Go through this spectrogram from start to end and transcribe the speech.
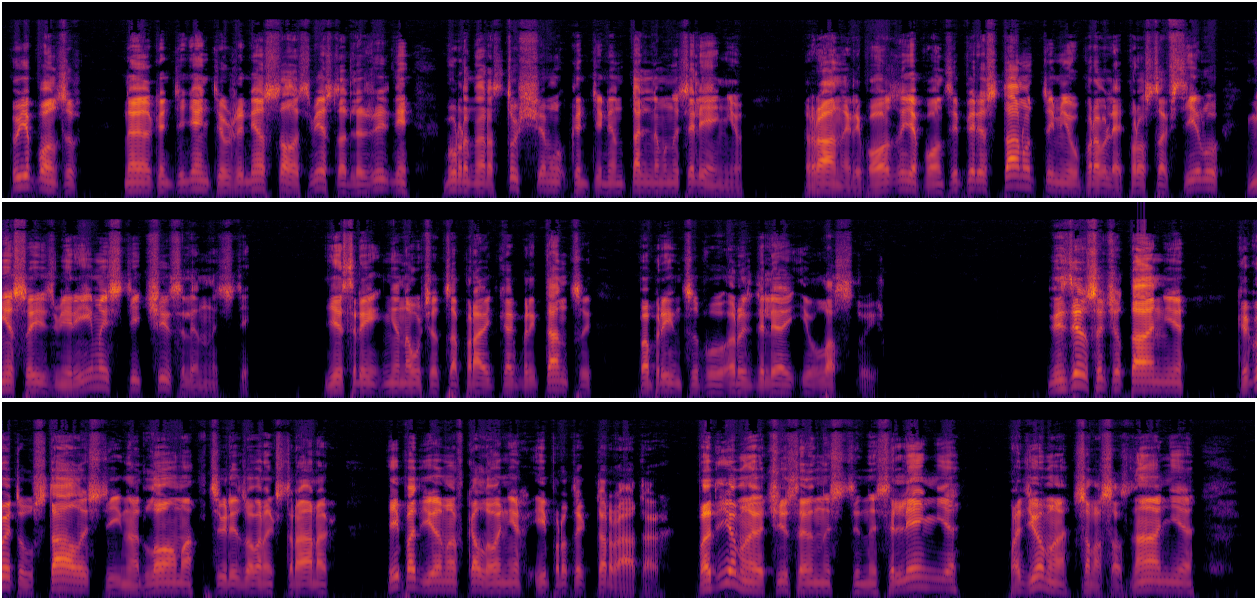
У японцев на континенте уже не осталось места для жизни бурно растущему континентальному населению. Рано или поздно японцы перестанут ими управлять просто в силу несоизмеримости численности. Если не научатся править как британцы по принципу «разделяй и властвуй». Везде сочетание – какой-то усталости и надлома в цивилизованных странах и подъема в колониях и протекторатах, подъема численности населения, подъема самосознания,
